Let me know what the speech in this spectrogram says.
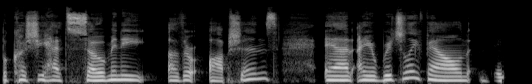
because she had so many other options. And I originally found date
